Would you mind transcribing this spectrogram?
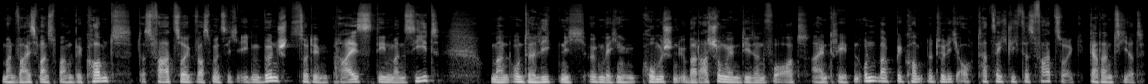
Man weiß, was man bekommt, das Fahrzeug, was man sich eben wünscht, zu dem Preis, den man sieht. Man unterliegt nicht irgendwelchen komischen Überraschungen, die dann vor Ort eintreten. Und man bekommt natürlich auch tatsächlich das Fahrzeug garantiert.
